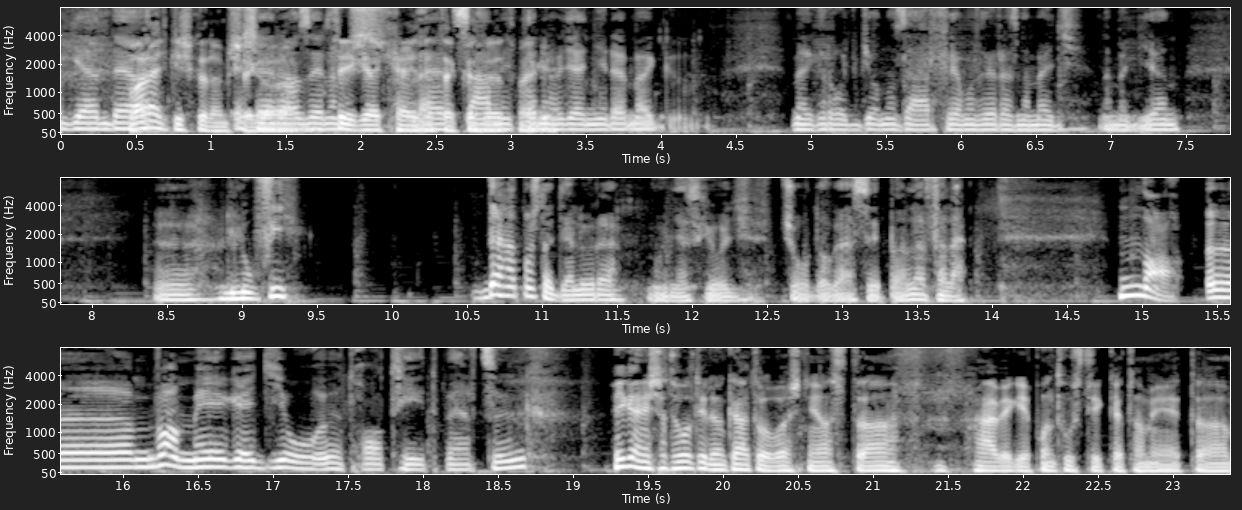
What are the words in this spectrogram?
igen, de... Van egy kis különbség és erre azért a cégek helyzetek között. Számítani, meg... hogy ennyire meg, megrodjon az árfolyam, azért ez nem egy, nem egy ilyen uh, lufi. De hát most egyelőre úgy néz ki, hogy csordogál szépen lefele. Na, ö, van még egy jó 5-6-7 percünk. Igen, és hát volt időnk átolvasni azt a hvg.hu cikket, amelyet a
